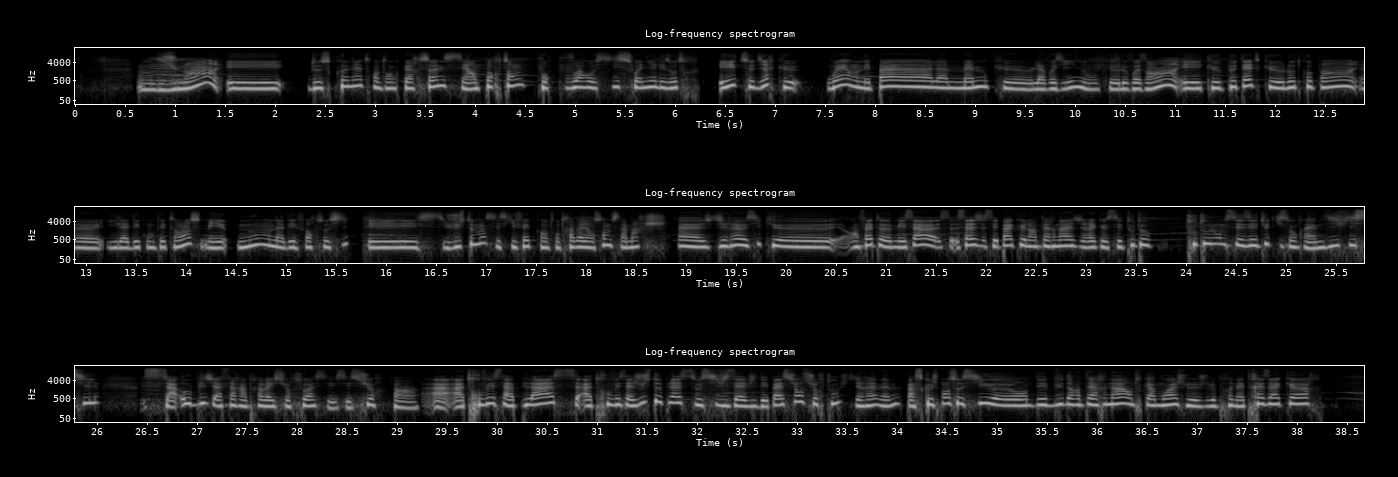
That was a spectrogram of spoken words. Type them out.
on est des humains, et de se connaître en tant que personne, c'est important pour pouvoir aussi soigner les autres et de se dire que ouais, on n'est pas la même que la voisine ou que le voisin, et que peut-être que l'autre copain, euh, il a des compétences, mais nous, on a des forces aussi. Et justement, c'est ce qui fait que quand on travaille ensemble, ça marche. Euh, je dirais aussi que, en fait, euh, mais ça, ça, ça, c'est pas que l'internat, je dirais que c'est tout au tout au long de ces études qui sont quand même difficiles, ça oblige à faire un travail sur soi, c'est sûr. Enfin, à, trouver sa place, à trouver sa juste place aussi vis-à-vis des patients, surtout, je dirais même. Parce que je pense aussi euh, en début d'internat, en tout cas moi, je, le prenais très à cœur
